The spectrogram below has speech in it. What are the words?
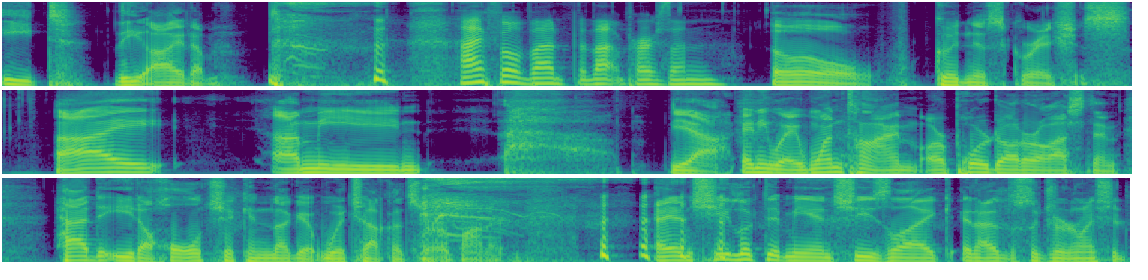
eat the item. I feel bad for that person. Oh goodness gracious. I, I mean, yeah. Anyway, one time our poor daughter Austin had to eat a whole chicken nugget with chocolate syrup on it. And she looked at me and she's like, and I just looked at her and I said,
